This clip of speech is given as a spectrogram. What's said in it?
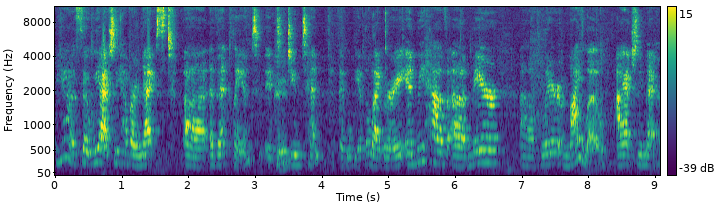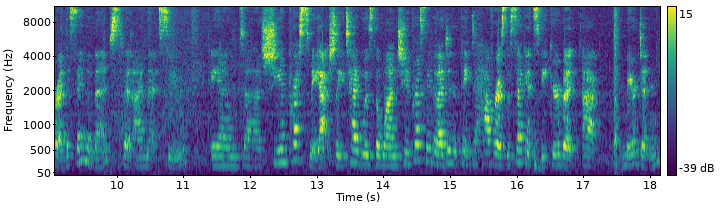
Yeah, so we actually have our next uh, event planned. It's Okay. June 10th. It will be at the library. And we have uh, Mayor uh, Blair Milo. I actually met her at the same event that I met Sue. And uh, she impressed me. Actually, Ted was the one, she impressed me, but I didn't think to have her as the second speaker. But uh, Mayor Denton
